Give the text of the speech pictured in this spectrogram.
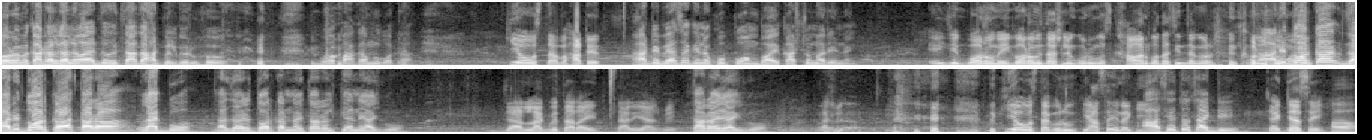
গরমে কাঁঠাল খালে একদম চাঁদা হাট ফেল করব। ও পাকামু কথা। কি অবস্থা হাটের? হাটে বেচা কিনা খুব কম ভাই কাস্টমারই নাই। এই যে গরম এই গরমে তো আসলে গরু গোস খাওয়ার কথা চিন্তা কর- করলে মানে- দরকার যারে দরকার তারা লাগবো আর যারে দরকার নাই তারা কেনে আসব? যার লাগবে তারাই তারই আসবে। তারাই লাগবো আসলে তো কি অবস্থা? গরু কি আছে নাকি? আছে তো চারটি। চারটে আছে? হ্যাঁ।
